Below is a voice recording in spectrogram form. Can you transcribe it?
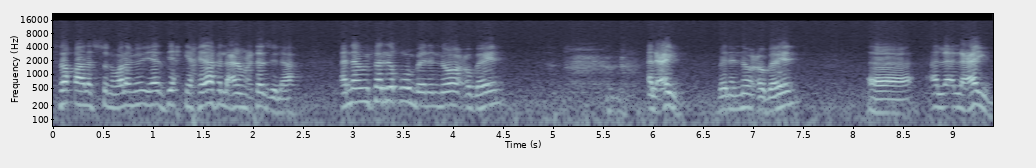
اتفق أهل السنة ولم يحكي خلافا عن المعتزلة أنهم يفرقون بين النوع وبين العين. بين النوع وبين العين.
